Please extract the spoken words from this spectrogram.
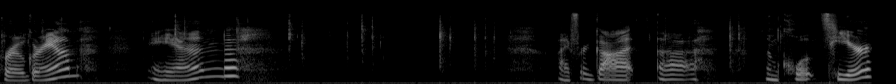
program and I forgot uh, some quotes here.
